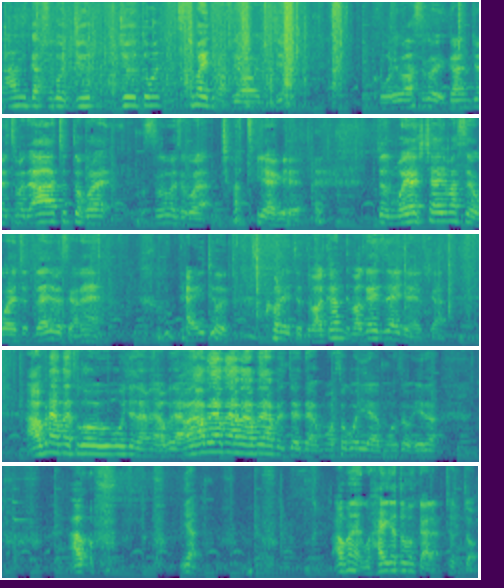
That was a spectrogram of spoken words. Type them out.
なんかすごい重重と包まれてますよ。これはすごい頑丈に包まれてああちょっとこれすごいですよこれ。ちょっとやげ。ちょっと燃やしちゃいますよこれ。ちょっと大丈夫ですかね？大丈夫。これちょっとわかん分かりづらいじゃないですか。危ない危ないそこ置いちゃダメ。だ危ない危ない危ない危ない危ない危ない危ないもうそこいやもうそこいやあいや危ないこれ灰が飛ぶからちょっと。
